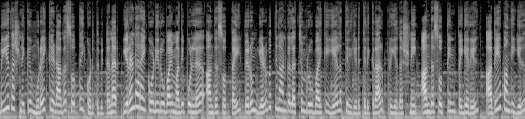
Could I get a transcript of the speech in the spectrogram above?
பிரியதர்ஷினிக்கு முறைகேடாக சொத்தை கொடுத்துவிட்டனர் இரண்டரை கோடி ரூபாய் மதிப்புள்ள அந்த சொத்தை பெரும் எழுபத்தி நான்கு லட்சம் ரூபாய்க்கு ஏலத்தில் எடுத்திருக்கிறார் பிரியதர்ஷினி. அந்த சொத்தின் பெயரில் அதே வங்கியில்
